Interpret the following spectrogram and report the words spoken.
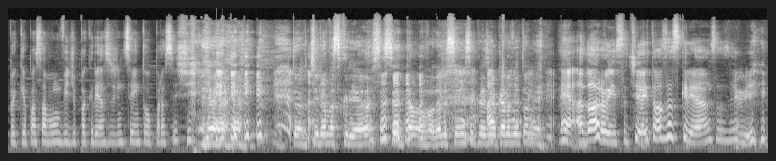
porque passava um vídeo pra criança, a gente sentou pra assistir. Então, tiramos as crianças, sentamos, dá licença, que eu quero ver também. É, adoro isso. Tirei todas as crianças e vi.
